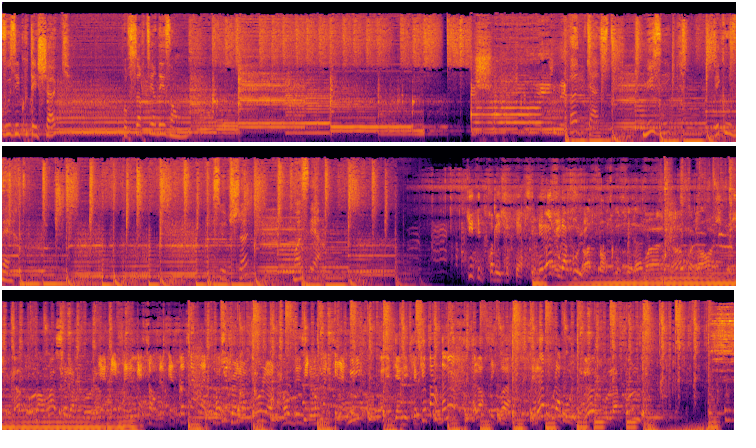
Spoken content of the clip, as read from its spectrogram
Vous écoutez Choc pour sortir des ondes. Podcast, musique, découverte. Sur choc.ca. Qui était le premier sur Terre? C'était l'œuf ou la poule? Moi, non, moi, non, je que c'est la poule. C'est la poule. Il a bien fallu qu'elle sorte de quelque part, la poule. Parce que la poule, elle prend des Mais œufs. pourquoi c'est la nuit Elle est bien née quelque part, d'un œuf. Alors c'est quoi? C'est l'œuf ou la poule? L'œuf ou la poule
